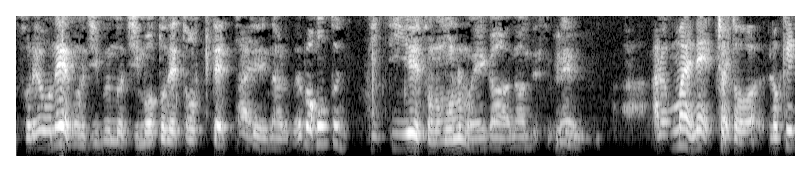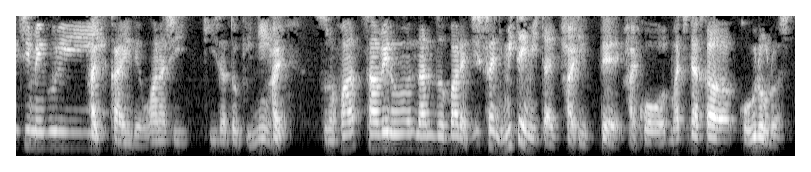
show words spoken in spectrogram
それをね、この自分の地元で撮ってってなると、やっぱ本当に PTA そのものの映画なんですよね。あの、前ね、ちょっとロケ地巡り会でお話聞いたときに、はい。そのファンサンフェルナンドバレー実際に見てみたいって言って、はいはいこう街中こううろうろし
